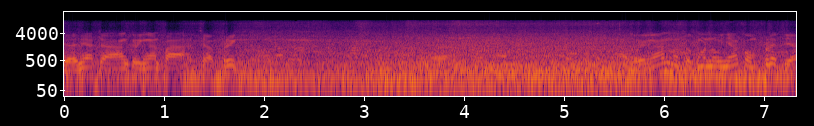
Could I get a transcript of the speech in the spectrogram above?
Ya ini ada angkringan Pak Jabrik angkringan untuk menunya komplit ya.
